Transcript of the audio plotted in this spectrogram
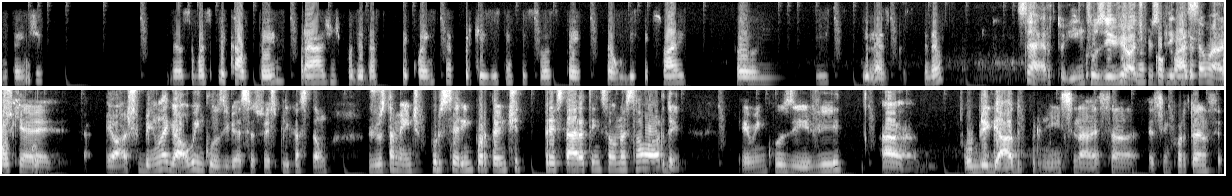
Entende? Eu só vou explicar o T para a gente poder dar sequência, porque existem pessoas que são bissexuais e, e lésbicas, entendeu? Certo, e inclusive, ótima explicação, claro, eu acho que é. Eu acho bem legal, inclusive, essa sua explicação, justamente por ser importante prestar atenção nessa ordem. Eu, inclusive, ah, obrigado por me ensinar essa, essa importância.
